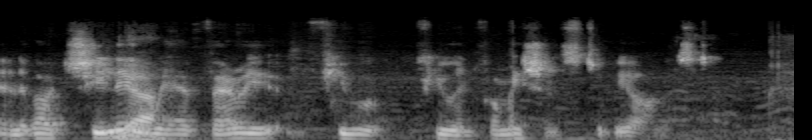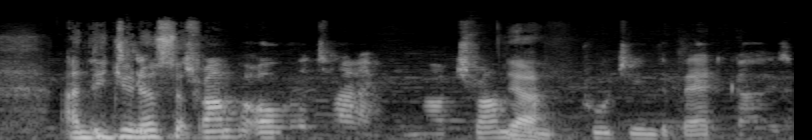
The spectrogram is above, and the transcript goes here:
and about Chile, yeah. we have very few few informations, to be honest. And did you know so- Trump all the time? You know, Trump yeah. and Putin, the bad guys,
